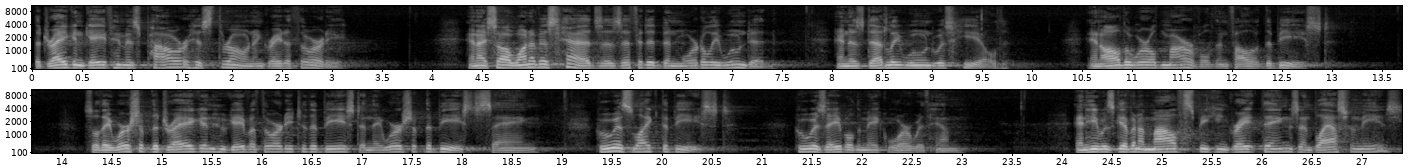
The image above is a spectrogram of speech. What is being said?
The dragon gave him his power, his throne, and great authority. And I saw one of his heads as if it had been mortally wounded, and his deadly wound was healed. And all the world marveled and followed the beast. So they worshiped the dragon who gave authority to the beast, and they worshiped the beast, saying, Who is like the beast? Who is able to make war with him? And he was given a mouth speaking great things and blasphemies,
